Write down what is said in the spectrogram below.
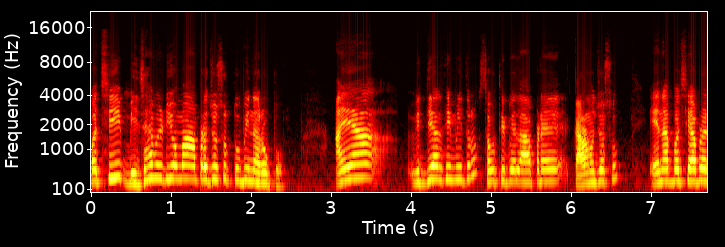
પછી બીજા વિડીયોમાં આપણે જોશું ટુબીના રૂપો. અહીંયા વિદ્યાર્થી મિત્રો સૌથી પહેલાં આપણે કારણો જોશું. એના પછી આપણે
